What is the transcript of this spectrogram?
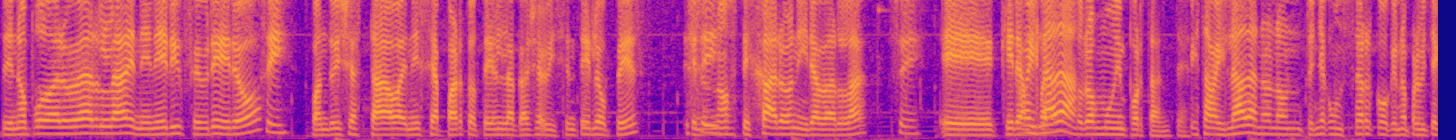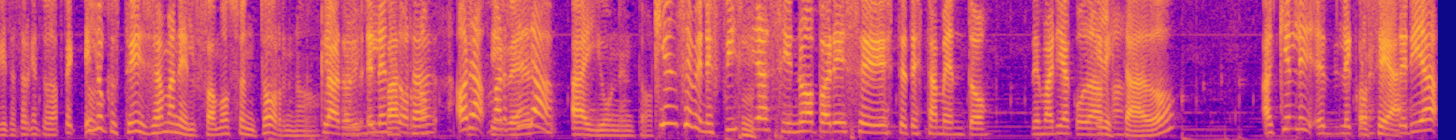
de no poder verla en enero y febrero. Sí. cuando ella estaba en ese apart hotel en la calle Vicente López, que Sí. no nos dejaron ir a verla, Sí. eh, que era para nosotros muy importante. Estaba aislada, no, no tenía como un cerco que no permitía que se acerquen sus afectos. Es lo que ustedes llaman el famoso entorno. Claro, el- entorno. Ahora, si Marcela- ven, hay un entorno. ¿Quién se beneficia Mm. si no aparece este testamento de María Kodama? El Estado. ¿A quién le, eh, le O sea, correspondería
